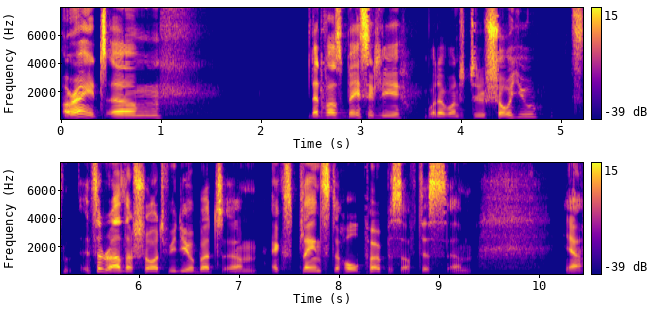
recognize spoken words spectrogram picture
All right, um, that was basically what I wanted to show you. It's, it's a rather short video, but um, explains the whole purpose of this, um, yeah,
